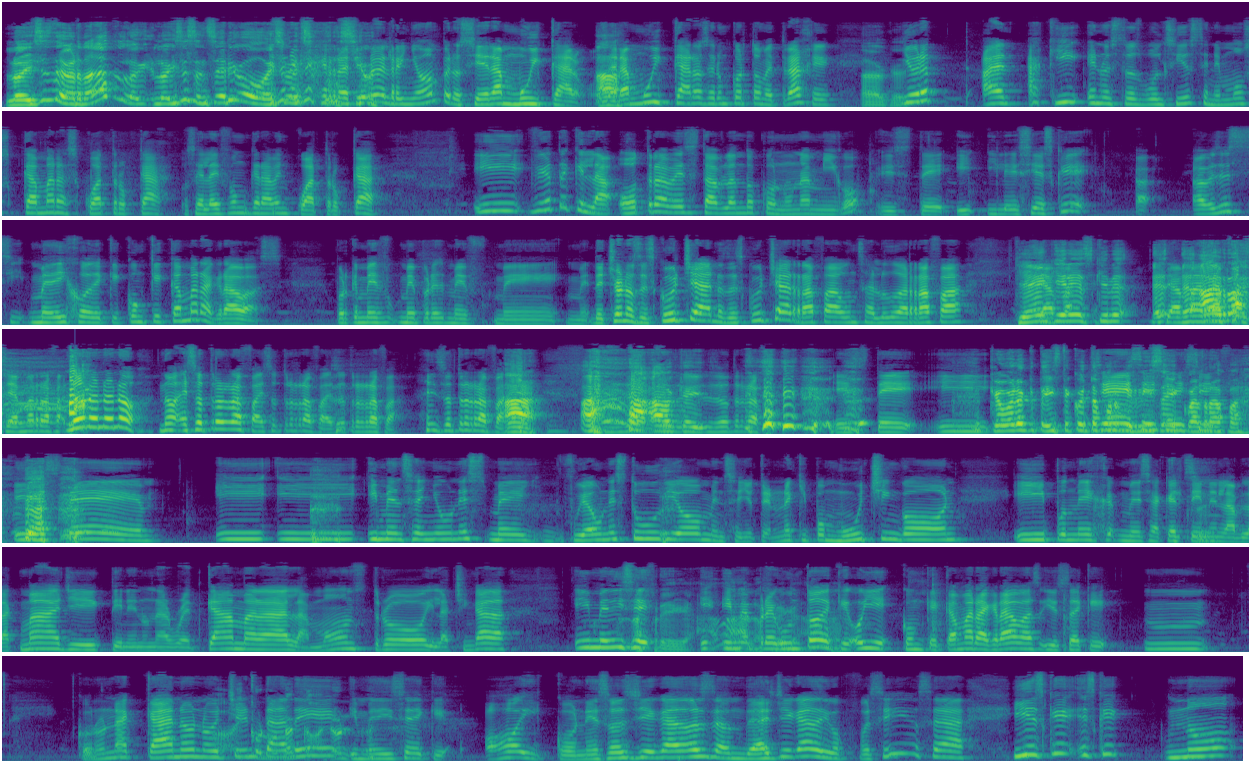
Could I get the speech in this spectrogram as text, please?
¿Lo dices de verdad? ¿Lo, lo dices en serio o Es es una exageración del riñón, pero sí era muy caro. O sea, Ah. era muy caro hacer un cortometraje. Ah. Y ahora aquí en nuestros bolsillos tenemos cámaras 4K. O sea, el iPhone graba en 4K. Y fíjate que la otra vez estaba hablando con un amigo, este, y, le decía, es que a, veces me dijo de que con qué cámara grabas. Porque me- me- de hecho nos escucha, nos escucha, Rafa, un saludo a Rafa. ¿Quién? Llama- ¿Quién es? ¿Quién es? Se Eh, llama ah, Rafa, Rafa. se llama Rafa. No, no, no, no, no, es otro Rafa, es otro Rafa, es otro Rafa, es otro Rafa. Ah, Es ah, otro- ok. Es, otro Rafa. Este, y... Qué bueno que te diste cuenta por mi risa de cuál sí. Rafa. Y este. Y, y, y me enseñó un. es- Me, fui a un estudio, me enseñó, tiene un equipo muy chingón. Y pues me, me decía que él Sí. tienen la Blackmagic, tienen una Red Cámara, la Monstruo y la chingada. Y me dice. fregada, y, y me preguntó de que, oye, ¿con qué cámara grabas? Y yo sé que. "Mm, con una Canon con una 80D. Canon. Y me dice de que. ¡Ay! con eso has llegado hasta donde has llegado. Digo, pues sí, o sea. Y es que, es que no.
